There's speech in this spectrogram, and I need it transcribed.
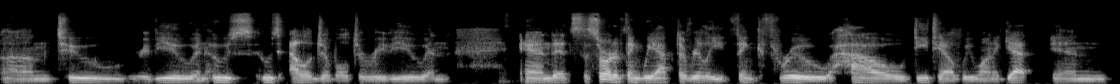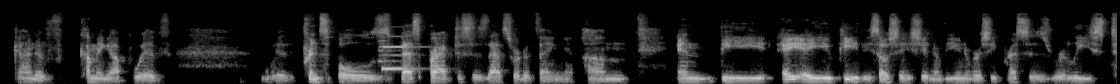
um, to review and who's who's eligible to review. And and it's the sort of thing we have to really think through how detailed we want to get in kind of coming up with with principles best practices that sort of thing. Um, and the aaup the association of university presses released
